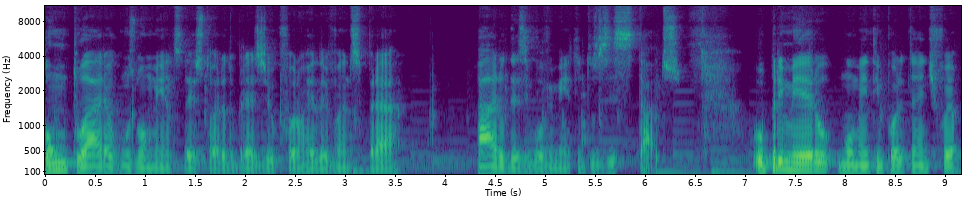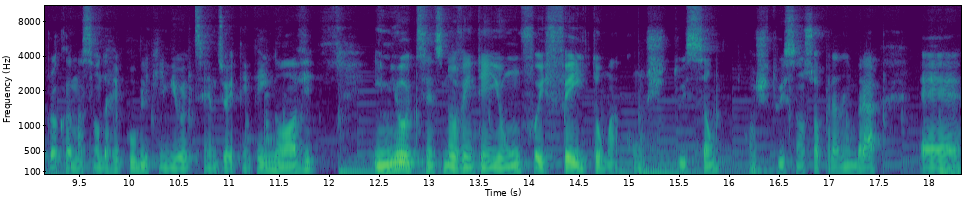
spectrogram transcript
pontuar alguns momentos da história do Brasil que foram relevantes pra, para o desenvolvimento dos estados. O primeiro momento importante foi a proclamação da República em 1889. Em 1891 foi feita uma Constituição. Constituição, só para lembrar, é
